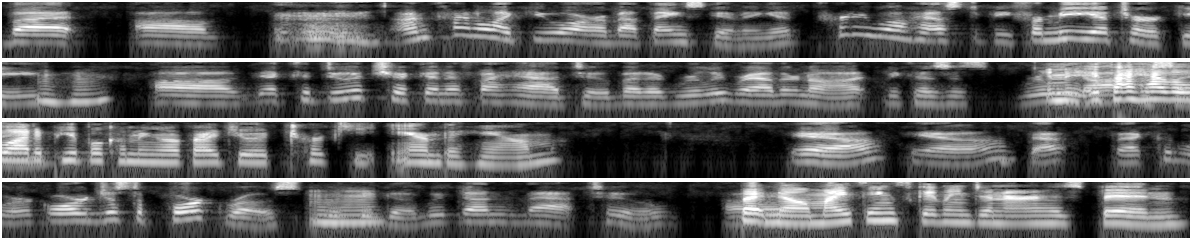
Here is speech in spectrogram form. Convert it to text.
But um, I'm kind of like you are about Thanksgiving. It pretty well has to be for me a turkey. hmm Uh, I could do a chicken if I had to, but I'd really rather not because it's really. And if I have a lot of people coming over, I do a turkey and a ham. Yeah, yeah, that that could work, or just a pork roast would be Mhm. good. We've done that too. But Uh, no, my Thanksgiving dinner has been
